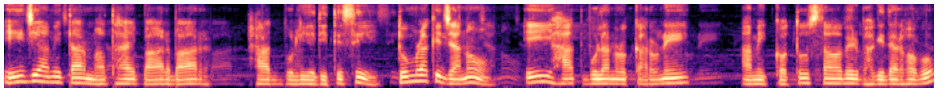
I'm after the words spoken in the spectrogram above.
এই যে আমি তার মাথায় বারবার হাত বুলিয়ে দিতেছি, তোমরা কি জানো, এই হাত বুলানোর কারণে আমি কত সওয়াবের ভাগিদার হব?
